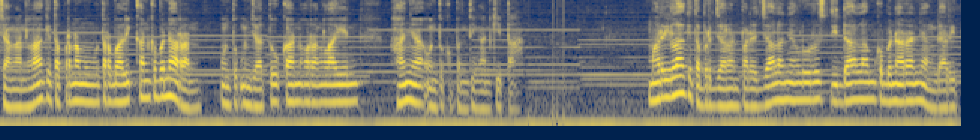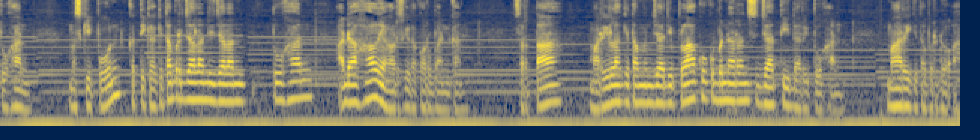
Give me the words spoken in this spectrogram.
janganlah kita pernah memutarbalikkan kebenaran untuk menjatuhkan orang lain hanya untuk kepentingan kita. Marilah kita berjalan pada jalan yang lurus di dalam kebenaran yang dari Tuhan. Meskipun ketika kita berjalan di jalan Tuhan, ada hal yang harus kita korbankan, serta marilah kita menjadi pelaku kebenaran sejati dari Tuhan. Mari kita berdoa.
